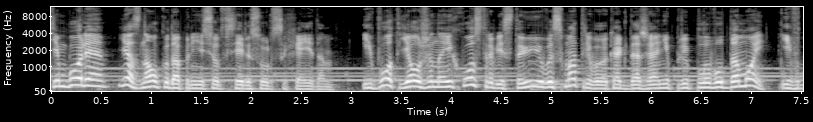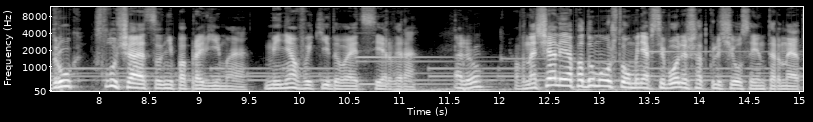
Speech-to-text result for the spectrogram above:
Тем более, я знал, куда принесет все ресурсы Хейден. И вот я уже на их острове стою и высматриваю, когда же они приплывут домой. И вдруг случается непоправимое. Меня выкидывает с сервера. Алло? Вначале я подумал, что у меня всего лишь отключился интернет.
